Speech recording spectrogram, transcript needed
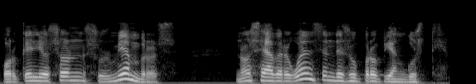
porque ellos son sus miembros. No se avergüencen de su propia angustia.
